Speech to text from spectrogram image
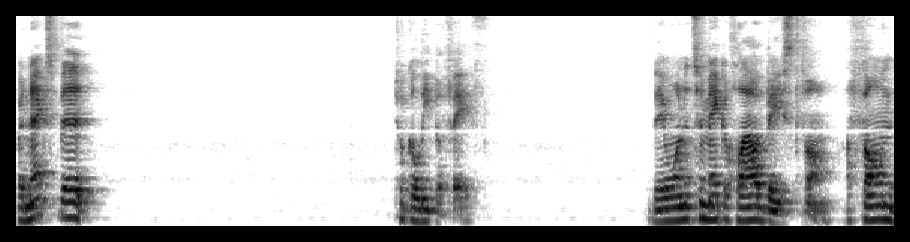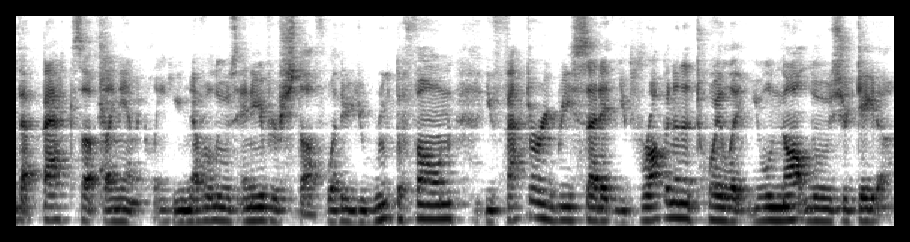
But Nextbit took a leap of faith. They wanted to make a cloud based phone, a phone that backs up dynamically. You never lose any of your stuff. Whether you root the phone, you factory reset it, you drop it in a toilet, you will not lose your data.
